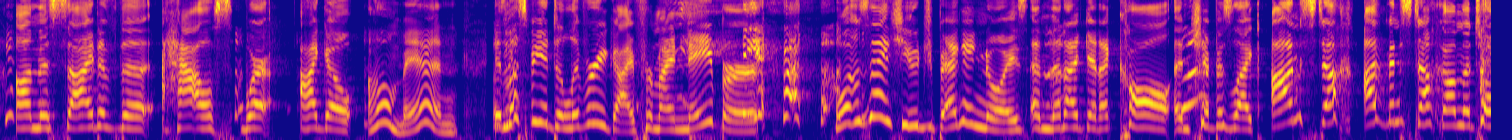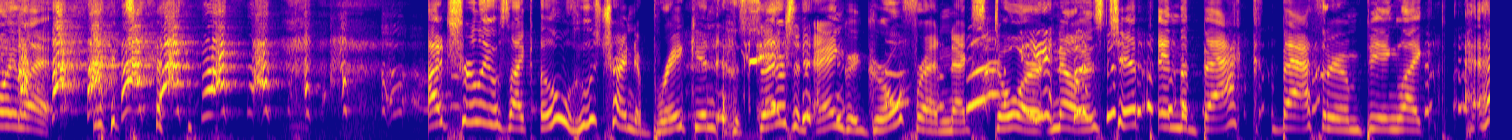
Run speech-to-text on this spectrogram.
on the side of the house where I go, "Oh man, it must be a delivery guy for my neighbor." What was that huge banging noise? And then I get a call, and Chip is like, "I'm stuck. I've been stuck on the toilet." I truly was like, "Oh, who's trying to break in? There's an angry girlfriend next door." No, it was Chip in the back bathroom being like, "Help!"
